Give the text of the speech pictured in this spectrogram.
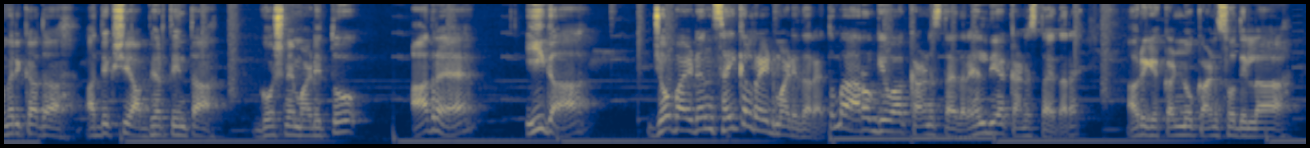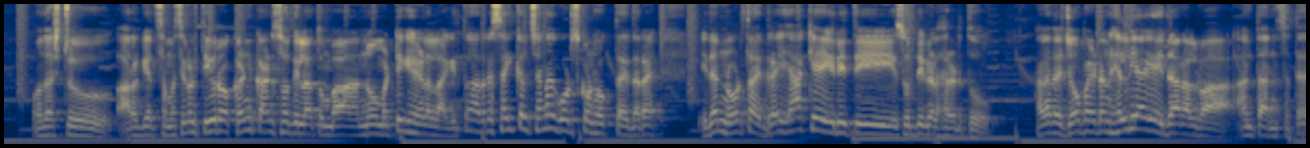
ಅಮೆರಿಕದ ಅಧ್ಯಕ್ಷೀಯ ಅಭ್ಯರ್ಥಿ ಅಂತ ಘೋಷಣೆ ಮಾಡಿತ್ತು. ಆದರೆ ಈಗ ಜೋ ಬೈಡನ್ ಸೈಕಲ್ ರೈಡ್ ಮಾಡಿದ್ದಾರೆ. ತುಂಬ ಆರೋಗ್ಯವಾಗಿ ಕಾಣಿಸ್ತಾ ಇದ್ದಾರೆ ಹೆಲ್ದಿಯಾಗಿ ಕಾಣಿಸ್ತಾ ಇದ್ದಾರೆ. ಅವರಿಗೆ ಕಣ್ಣು ಕಾಣಿಸೋದಿಲ್ಲ, ಒಂದಷ್ಟು ಆರೋಗ್ಯದ ಸಮಸ್ಯೆಗಳು ತೀವ್ರ ಕಣ್ಣು ಕಾಣಿಸೋದಿಲ್ಲ ತುಂಬ ಅನ್ನೋ ಮಟ್ಟಿಗೆ ಹೇಳಲಾಗಿತ್ತು. ಆದರೆ ಸೈಕಲ್ ಚೆನ್ನಾಗಿ ಓಡಿಸ್ಕೊಂಡು ಹೋಗ್ತಾ ಇದ್ದಾರೆ. ಇದನ್ನು ನೋಡ್ತಾ ಇದ್ದರೆ ಯಾಕೆ ಈ ರೀತಿ ಸುದ್ದಿಗಳು ಹರಡ್ತು? ಹಾಗಾದರೆ ಜೋ ಬೈಡನ್ ಹೆಲ್ದಿಯಾಗೇ ಇದ್ದಾರಲ್ವಾ ಅಂತ ಅನಿಸುತ್ತೆ.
